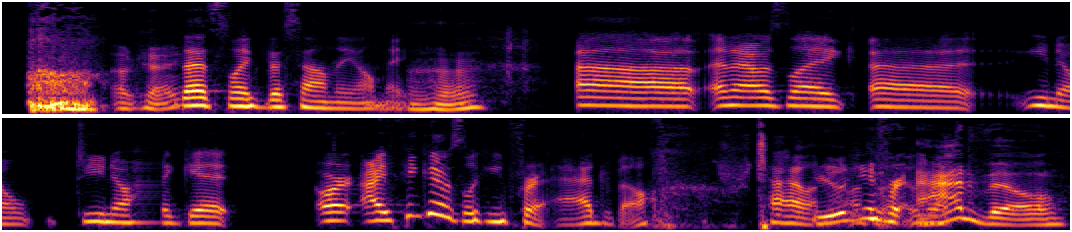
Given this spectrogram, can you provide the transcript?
Okay. that's like the sound they all make. Uh huh. Uh, and I was like, uh, you know, do you know how to get, or I think I was looking for Advil, for Tylenol. You're looking for like, Advil.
